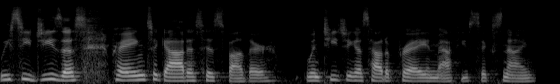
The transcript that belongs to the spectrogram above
We see Jesus praying to God as his Father when teaching us how to pray in Matthew 6 9, which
